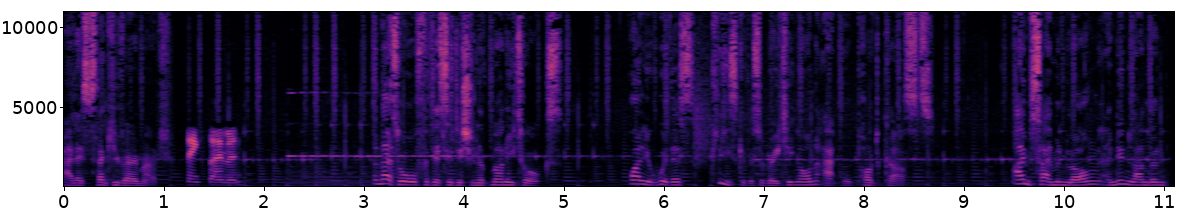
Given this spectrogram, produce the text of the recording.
Alice, thank you very much. Thanks, Simon. And that's all for this edition of Money Talks. While you're with us, please give us a rating on Apple Podcasts. I'm Simon Long, and in London,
